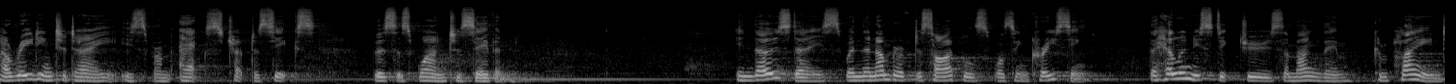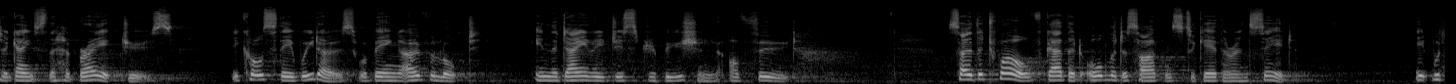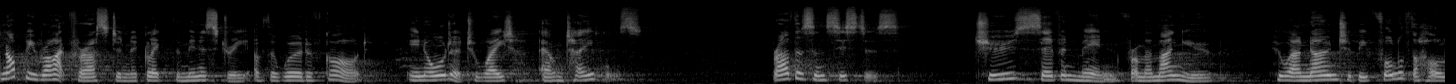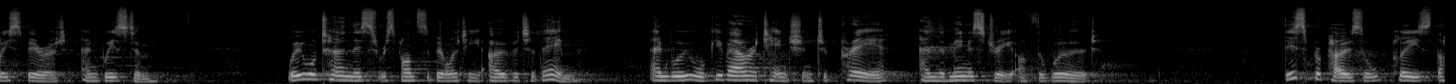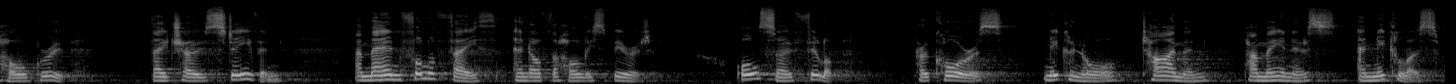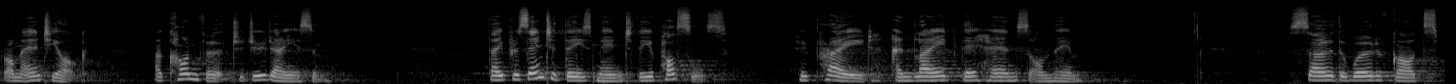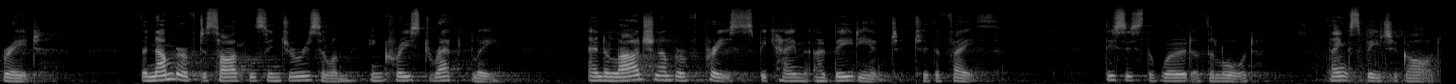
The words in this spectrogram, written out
Our reading today is from Acts chapter 6, verses 1 to 7. In those days, when the number of disciples was increasing, the Hellenistic Jews among them complained against the Hebraic Jews because their widows were being overlooked in the daily distribution of food. So the twelve gathered all the disciples together and said, It would not be right for us to neglect the ministry of the Word of God in order to wait on tables. Brothers and sisters, choose seven men from among you who are known to be full of the Holy Spirit and wisdom. We will turn this responsibility over to them and we will give our attention to prayer and the ministry of the word. This proposal pleased the whole group. They chose Stephen, a man full of faith and of the Holy Spirit, also Philip Prochorus, Nicanor, Timon, Parmenas, and Nicholas from Antioch, a convert to Judaism. They presented these men to the apostles, who prayed and laid their hands on them. So the word of God spread. The number of disciples in Jerusalem increased rapidly, and a large number of priests became obedient to the faith. This is the word of the Lord. Thanks be to God.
